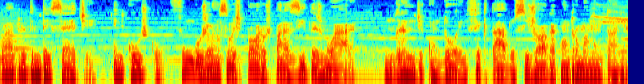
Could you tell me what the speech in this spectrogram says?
4 e 37. Em Cusco, fungos lançam esporos parasitas no ar. Um grande condor infectado se joga contra uma montanha.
